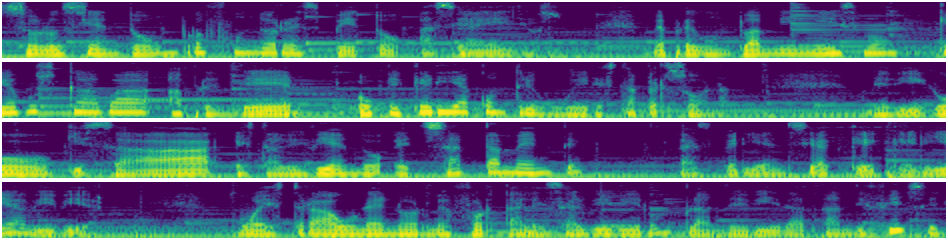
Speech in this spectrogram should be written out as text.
Solo siento un profundo respeto hacia ellos. Me pregunto a mí mismo qué buscaba aprender o qué quería contribuir esta persona. Me digo, quizá está viviendo exactamente la experiencia que quería vivir. Muestra una enorme fortaleza al vivir un plan de vida tan difícil.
